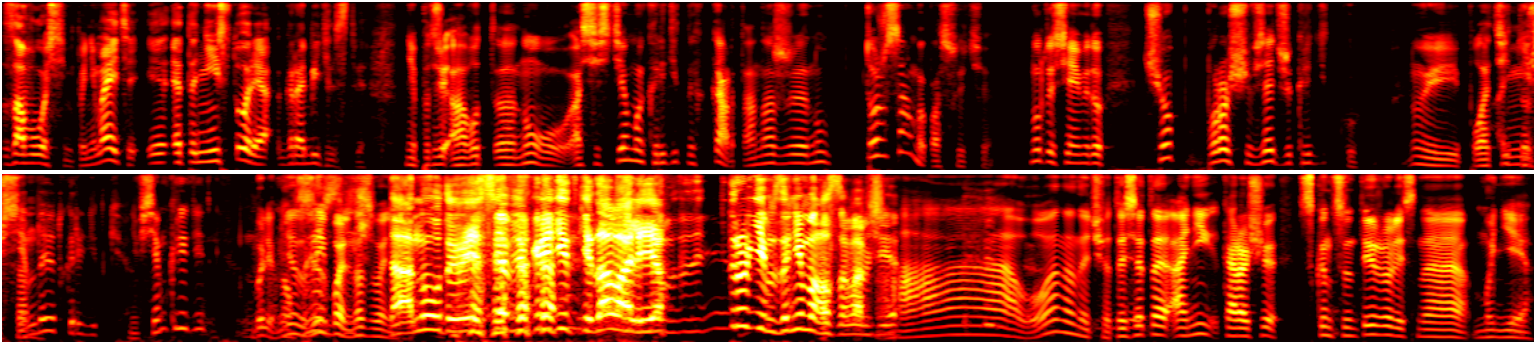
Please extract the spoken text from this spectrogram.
за 8, понимаете? Это не история о грабительстве. Не, подожди, а вот, э, ну, а система кредитных карт, она же, ну, то же самое, по сути. Ну, то есть я имею в виду, что проще взять же кредитку? Ну и платить Они то же всем дают кредитки. Не всем кредит? Блин, Ну, мне плюс заебали название. Да ну ты всем кредитки давали, я другим занимался вообще. А, вон оно что. То есть это они, короче, сконцентрировались на мне,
